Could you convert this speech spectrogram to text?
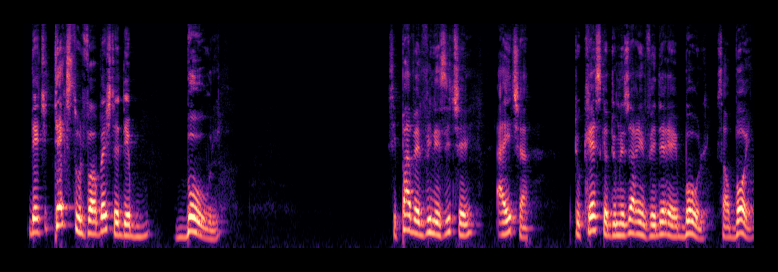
Deci textul vorbește de bowl. Și Pavel vine zice aici, tu crezi că Dumnezeu are în vedere bowl sau boy.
